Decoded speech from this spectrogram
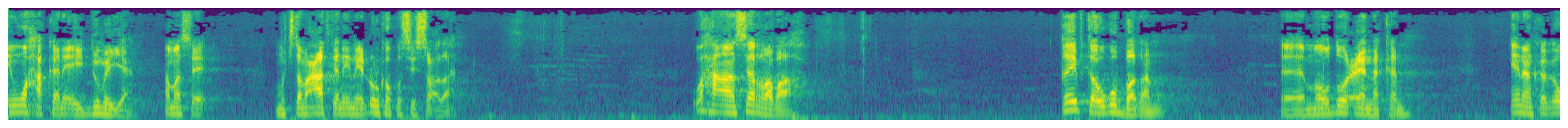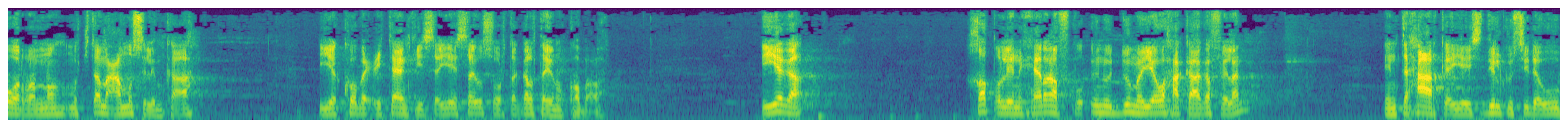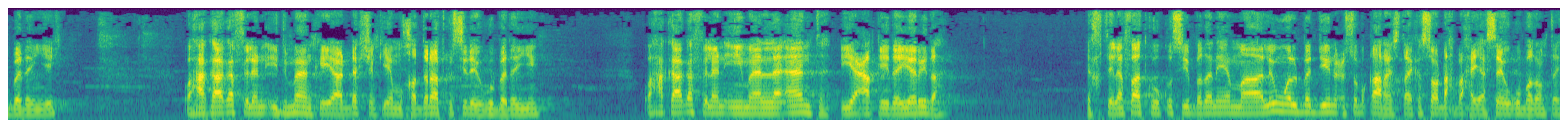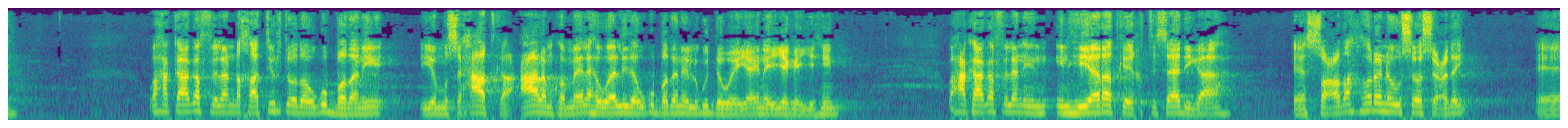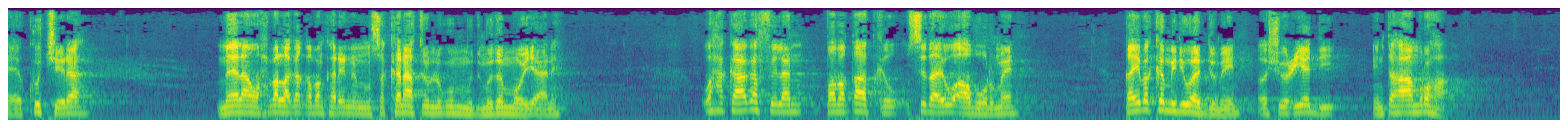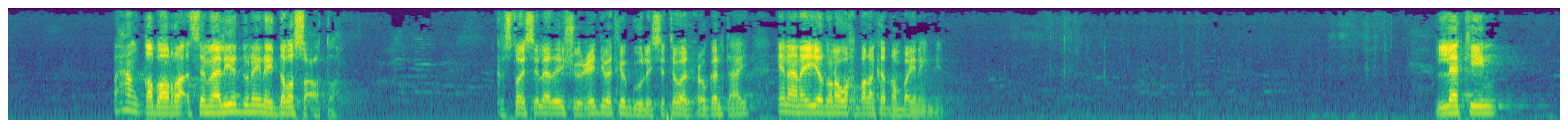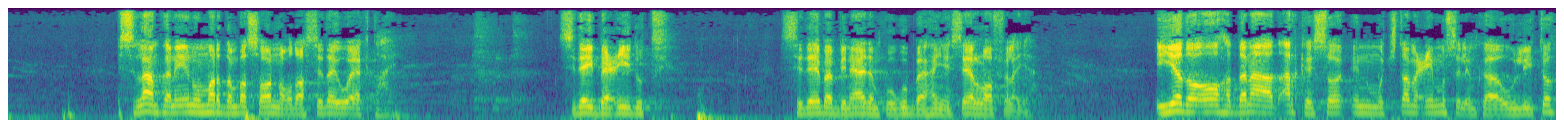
in waxa kane ay dumayaan amase mujtamacaadkani inay dhulka ku sii socdaan. Waxa aan se rabaa qaybta ugu badan ee mowduuceenna kan inaan kaga waranno mujtamaca muslimka ah iyo kobacitaankiisa iyo say u suurtagalta inuu kobco. Iyaga khaطulinxiraafku inuu dumayo waxaa kaaga filan. Intixaarka iyo isdilku sida uu u badan yahy waxaa kaaga filan idmaanka iyo adhagshanka iyo mukhadaraadku siday ugu badan yihiin waxaa kaaga filan iimaan la'aanta iyo caqiida yarida. Ikhtilaafaadkuu ku sii badanaya maalin walba diin cusub qaar haysta ay ka soo dhexbaxayaa say ugu badantay. Waxaa kaaga filan dhakhaatiirtooda ugu badani iyo musixaadka caalamka meelaha waalida ugu badan ee lagu daweeyaa inay iyaga yihiin waxaa kaaga filan inhiyaaraadka iqhtisaadiga ah ee socda horena u soo socday ee ku jira meelaan waxba laga qaban karin in musakanaatu lagu mudmudo mooyaane. Waxaa kaaga filan dabaqaadka sida ay u abuurmeen. Qaybo ka midii waa dumeen oo shuuciyaddii intaha amruha. Waxaan qabaa ra'samaaliyadduna inay daba socoto kastoo is leedahay shuuciyaddii baad ka guulaysato waad xooggan tahay inaanay iyaduna wax badan ka dambaynaynin. Laakiin islaamkani inuu mar dambe soo noqdo siday u eg tahay. Siday baciid u tahy sidee baa bini aadamku ugu baahan yahay see loo filaya. Iyada oo haddana aad arkayso in mujtamacii muslimka uu liito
